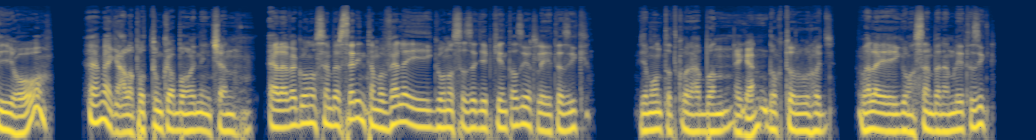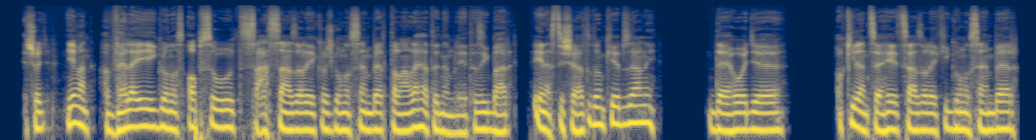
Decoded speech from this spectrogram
Jó, megállapodtunk abban, hogy nincsen eleve gonosz ember. Szerintem a velejéig gonosz az egyébként azért létezik, ugye mondtad korábban, Igen. doktor úr, hogy velejéig gonosz ember nem létezik, és hogy nyilván a velejéig gonosz, abszolút százszázalékos gonosz ember talán lehet, hogy nem létezik, bár én ezt is el tudom képzelni, de hogy a 97%-ig gonosz ember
